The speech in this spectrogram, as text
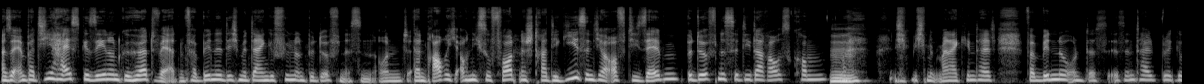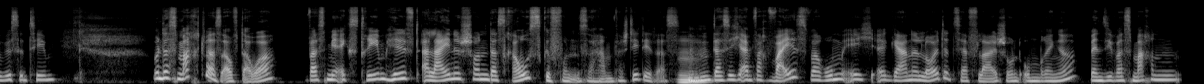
Also Empathie heißt gesehen und gehört werden. Verbinde dich mit deinen Gefühlen und Bedürfnissen. Und dann brauche ich auch nicht sofort eine Strategie. Es sind ja oft dieselben Bedürfnisse, die da rauskommen, mhm. weil ich mich mit meiner Kindheit verbinde und das sind halt gewisse Themen. Und das macht was auf Dauer was mir extrem hilft, alleine schon das rausgefunden zu haben. Versteht ihr das? Mhm. Dass ich einfach weiß, warum ich äh, gerne Leute zerfleische und umbringe, wenn sie was machen,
